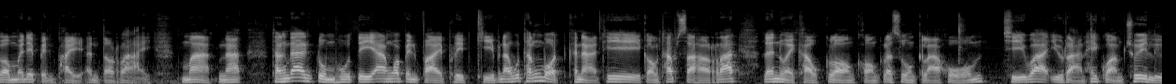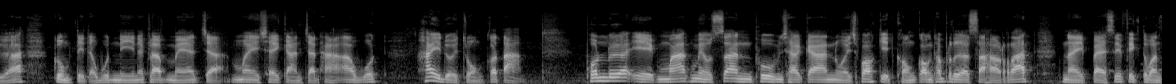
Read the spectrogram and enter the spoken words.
ก็ไม่ได้เป็นภัยอันตรายมากนัก ทางด้านกลุ่มฮูตีอ้างว่าเป็นฝ่ายผลิตขีปนาวุธทั้งหมด ขณะที่กองทัพสหรัฐ และหน่วยข่าวกรองของกระทรวงกลาโหม ชี้ว่าอิหร่านให้ความช่วยเหลือกลุ่มติดอาวุธนี้นะครับ แม้จะไม่ใช่การจัดหาอาวุธให้โดยตรงก็ตาม พลเรือเอกมาร์คเมลสันผู้บัญชาการหน่วยเฉพาะกิจของกองทัพเรือสหรัฐ ในแปซิฟิกตะวัน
